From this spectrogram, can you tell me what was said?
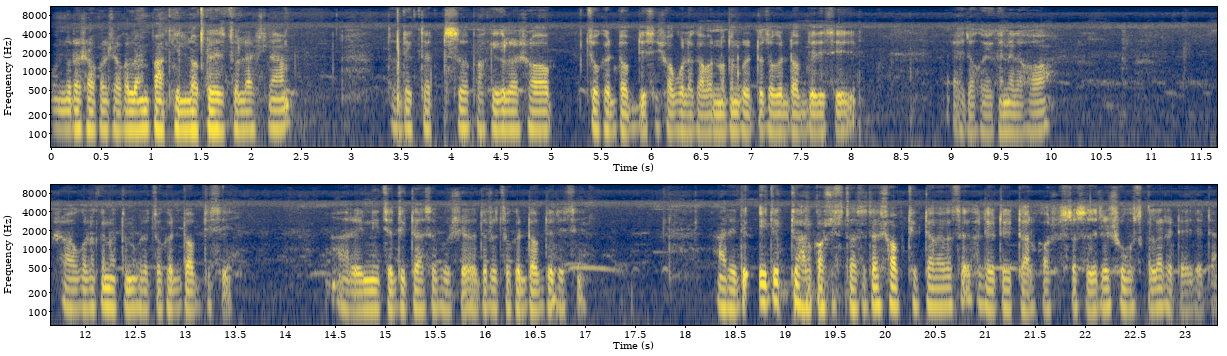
বন্ধুরা, সকাল সকাল আমি পাখির লপটে চলে আসলাম। তো দেখতে পাচ্ছ, পাখিগুলো সব চোখের ডব দিছি সবগুলোকে আবার নতুন করে একটু চোখের ডব দিয়ে দিছি এই দেখো, এখানে দেখো, সবগুলোকে নতুন করে চোখের ডব দিছি আর এই নিচে দুটো আছে বসে, ওদেরও চোখের ডব দিয়ে দিছি আর এইটা একটু হালকা অসুস্থ আছে তাই সব ঠিকঠাক গেছে, খালি এটা একটু হালকা অসুস্থ আছে, যেটা সবুজ কালার এটা যেটা।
